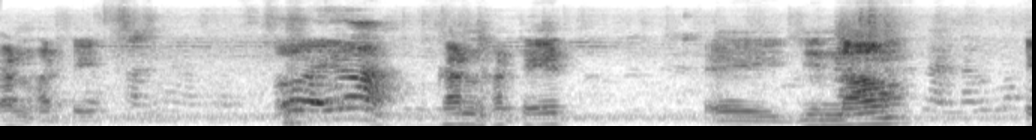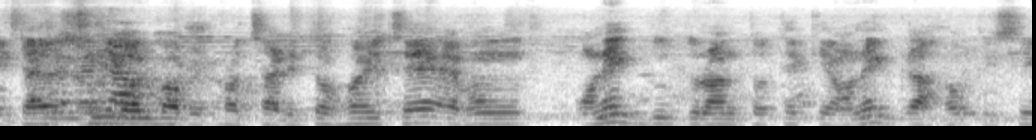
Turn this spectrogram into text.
কানহাটে, কানহাটের এই যে নাম, এটা সুন্দরভাবে প্রচারিত হয়েছে এবং অনেক দূর দূরান্ত থেকে অনেক গ্রাহক এসে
